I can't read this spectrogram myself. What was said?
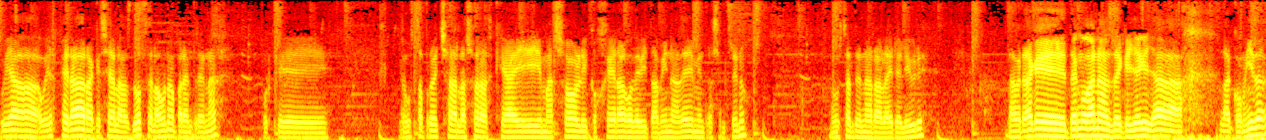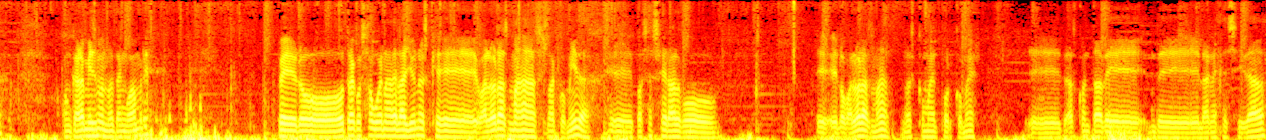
voy a, voy a esperar a que sea las 12, la 1 para entrenar, porque me gusta aprovechar las horas que hay más sol y coger algo de vitamina D mientras entreno. Me gusta entrenar al aire libre. La verdad que tengo ganas de que llegue ya la comida, aunque ahora mismo no tengo hambre. Pero otra cosa buena del ayuno es que valoras más la comida. Eh, pasa a ser algo... eh, lo valoras más, no es comer por comer. Eh, te das cuenta de, la necesidad.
